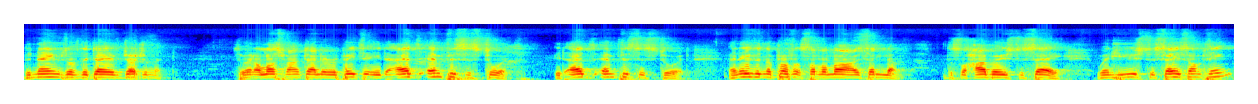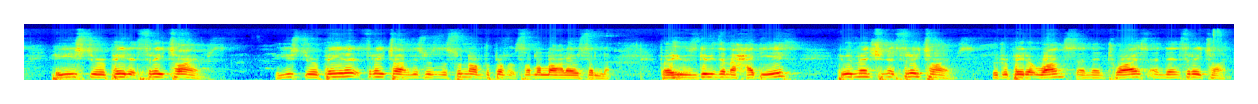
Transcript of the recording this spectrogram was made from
the names of the day of judgment so when Allah subhanahu wa ta'ala repeats it it adds emphasis to it it adds emphasis to it. And even the Prophet ﷺ, the Sahaba used to say, when he used to say something, he used to repeat it three times. He used to repeat it three times. This was the sunnah of the Prophet ﷺ. But he was giving them a hadith, he would mention it three times. He would repeat it once, and then twice, and then three times.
